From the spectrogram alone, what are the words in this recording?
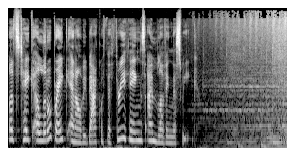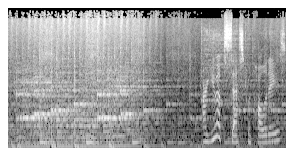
Let's take a little break, and I'll be back with the three things I'm loving this week. Are you obsessed with holidays?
